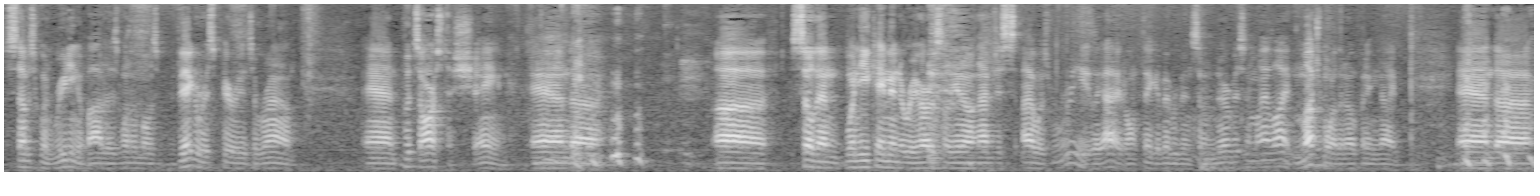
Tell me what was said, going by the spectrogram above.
subsequent reading about it is one of the most vigorous periods around and puts ours to shame. And uh, uh, so then when he came into rehearsal, you know, and I'm just, I was really, I don't think I've ever been so nervous in my life, much more than opening night. And uh,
